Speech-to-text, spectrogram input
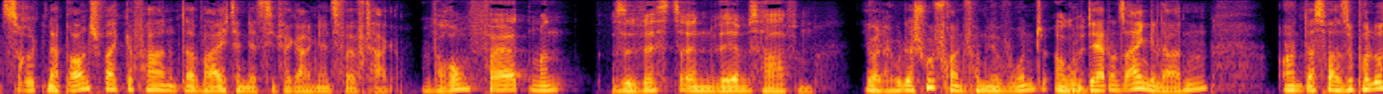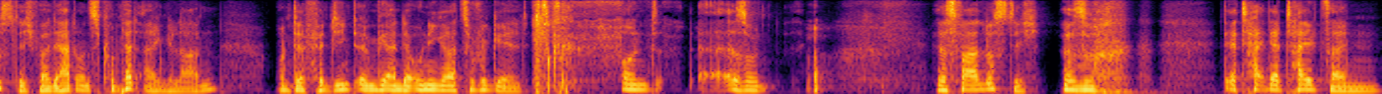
zurück nach Braunschweig gefahren und da war ich dann jetzt die vergangenen zwölf Tage. Warum feiert man Silvester in Wilhelmshaven? Ja, weil ein guter Schulfreund von mir wohnt Argument. und der hat uns eingeladen. Und das war super lustig, weil der hat uns komplett eingeladen und der verdient irgendwie an der Uni gerade zu viel Geld. Und äh, also, das war lustig. Also, der, der teilt seinen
